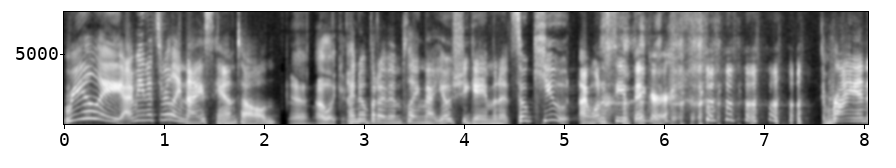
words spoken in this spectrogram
really? I mean, it's really nice handheld. Yeah, I like it. I know, but I've been playing that Yoshi game and it's so cute. I want to see it bigger. Ryan,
